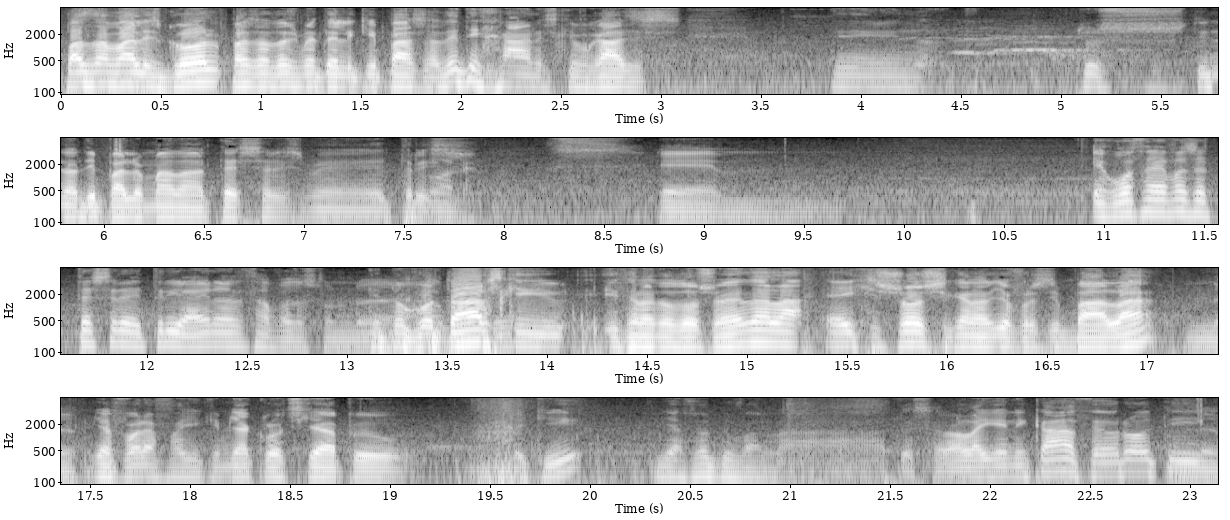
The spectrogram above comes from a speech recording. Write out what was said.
πας να βάλεις γκολ, πας να δώσεις μια τελική πάσα. Δεν τη χάνεις και βγάζεις την, τους, την αντίπαλη ομάδα 4 με 3. Ωραία. Ε, εγώ θα έβαζα 4-3, ένα δεν θα βάζα στον. Και ε, τον Κοτάρσκι ήθελα να το δώσω ένα, αλλά έχει σώσει κανένα δυο φορές την μπάλα. Ναι. Μια φορά φάγε και μια κλωτσιά που εκεί. Γι' αυτό του βάλα τέσσερα. Αλλά γενικά θεωρώ ότι. Ναι.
